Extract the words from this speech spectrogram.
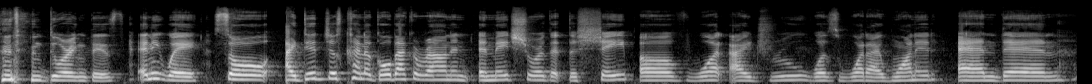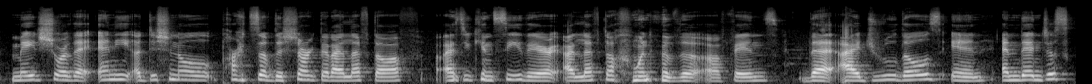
during this. Anyway, so I did just kind of go back around and, and made sure that the shape of what I drew was what I wanted and then made sure that any additional parts of the shark that I left off, as you can see there, I left off one of the uh, fins that I drew those in. And then just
